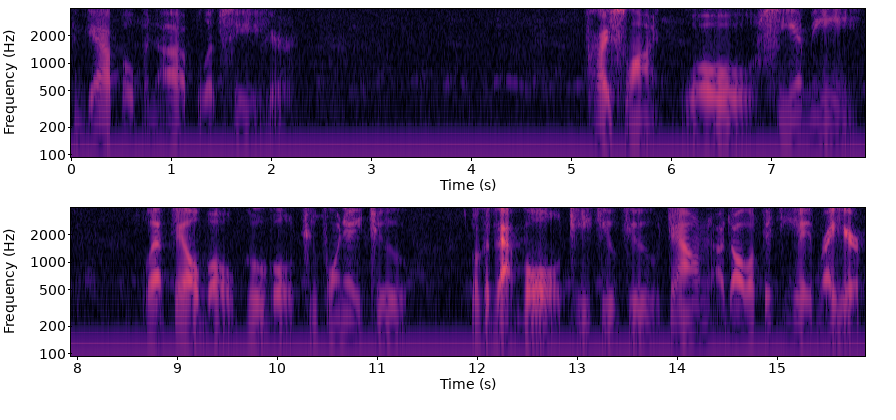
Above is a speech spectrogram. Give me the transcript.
and gap open up. Let's see here. Price line. Whoa, CME. Left elbow, Google 2.82. Look at that bull, TQQ, down $1.58 right here.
